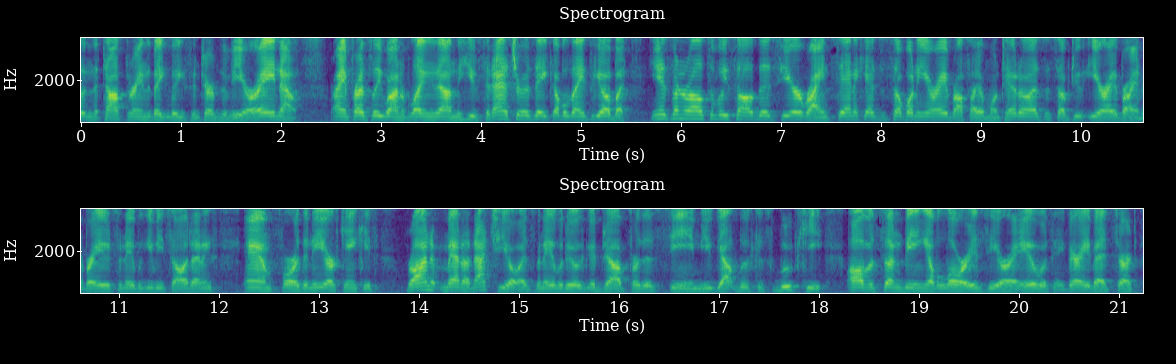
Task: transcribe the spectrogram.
in the top three in the big leagues in terms of ERA. Now, Ryan Pressly wound up laying down the Houston Astros a couple nights ago, but he has been relatively solid this year. Ryan Stanek has a sub 1 ERA, Rafael Montero has a sub 2 ERA, Bryan Abreu has been able to give you solid innings, and for the New York Yankees, Ron Marinaccio has been able to do a good job for this team. You've got Lucas Luetge all of a sudden being able to lower his ERA. It was a very bad start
